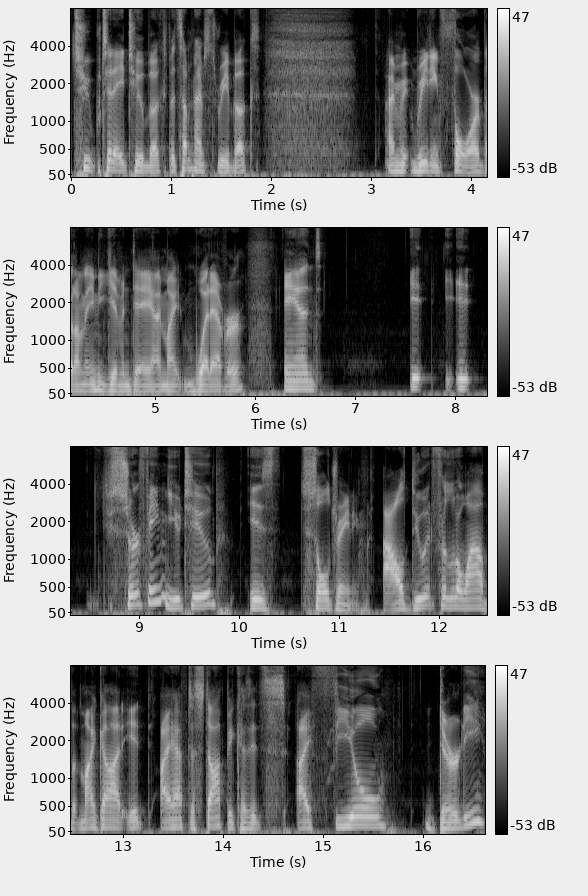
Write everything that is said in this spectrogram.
two today two books, but sometimes three books. I'm reading four, but on any given day I might whatever. And it it surfing YouTube is soul draining. I'll do it for a little while, but my God, it I have to stop because it's I feel dirty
